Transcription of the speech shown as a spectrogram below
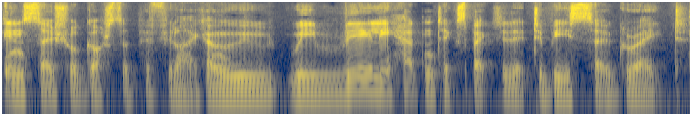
in social gossip, if you like. I mean, we, we really hadn't expected it to be so great.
